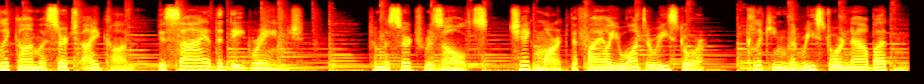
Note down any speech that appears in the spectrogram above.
Click on the search icon, beside the date range. From the search results, checkmark the file you want to restore. Clicking the Restore Now button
